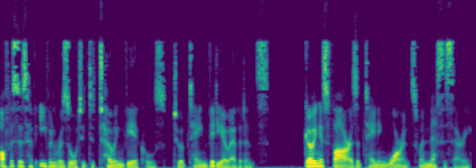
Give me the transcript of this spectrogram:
officers have even resorted to towing vehicles to obtain video evidence, going as far as obtaining warrants when necessary.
